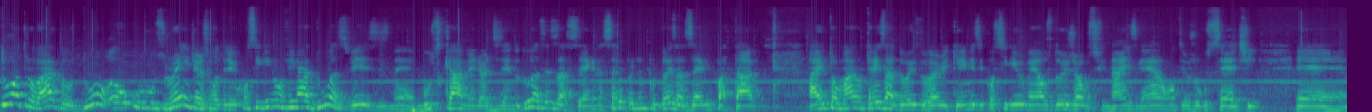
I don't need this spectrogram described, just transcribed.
Do outro lado, do, os Rangers, Rodrigo, conseguiram virar duas vezes, né? Buscar, melhor dizendo, duas vezes a série. Na série perdendo por 2 a 0 empataram. Aí tomaram 3 a 2 do Hurricanes e conseguiram ganhar os dois jogos finais. Ganharam ontem o jogo 7. É...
